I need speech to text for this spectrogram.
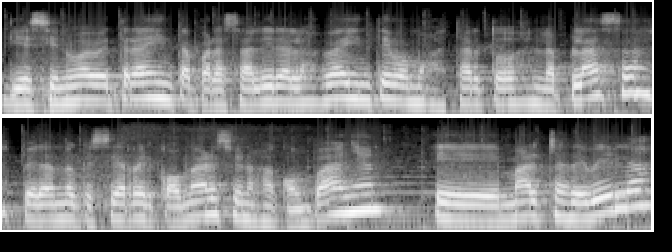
19.30 para salir a las 20 vamos a estar todos en la plaza esperando que cierre el comercio y nos acompañan. Eh, marchas de vela,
